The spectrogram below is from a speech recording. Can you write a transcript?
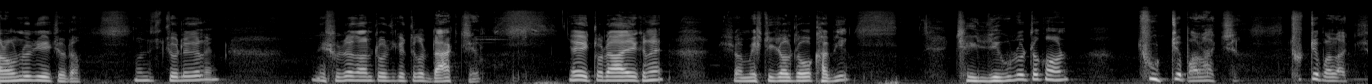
আনন্দ দিয়েছে ওরা। চলে গেলেন। সুধাকান্ত ওদিকে থেকে ডাকছে। এই তোরা আয় এখানে, সব মিষ্টি জল দেবো, খাবি। ছেলেগুলো তখন ছুটতে পালাচ্ছে ছুটতে পালাচ্ছে।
